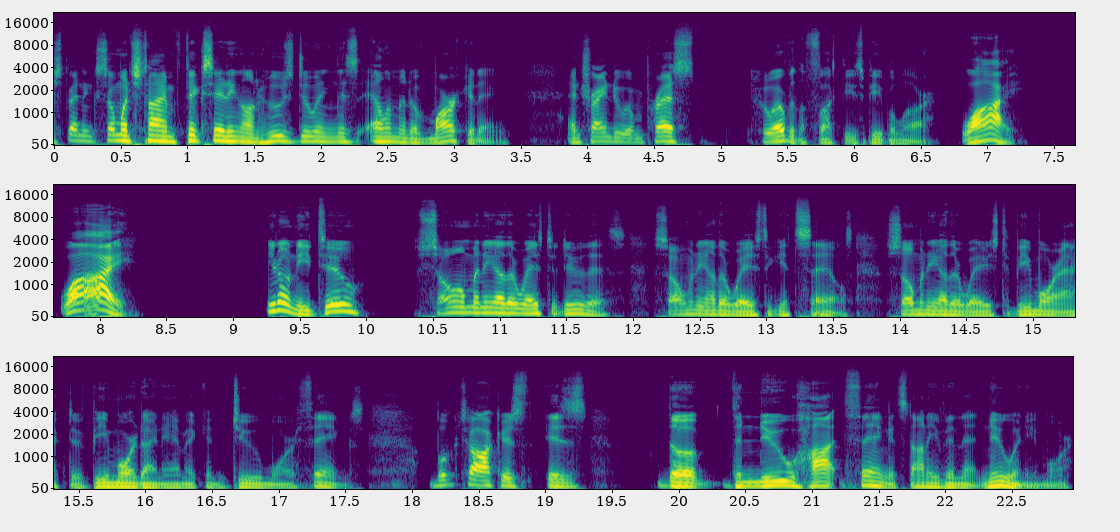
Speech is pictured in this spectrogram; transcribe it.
spending so much time fixating on who's doing this element of marketing and trying to impress whoever the fuck these people are. Why? Why? You don't need to. So many other ways to do this. So many other ways to get sales. So many other ways to be more active, be more dynamic, and do more things. BookTok is is the the new hot thing it's not even that new anymore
